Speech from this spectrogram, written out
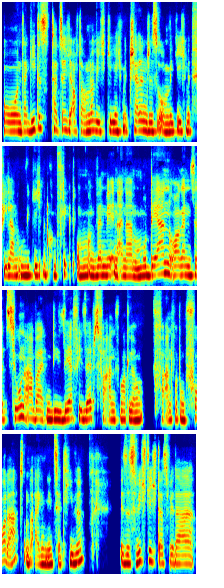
Und da geht es tatsächlich auch darum, ne, wie ich gehe ich mit Challenges um, wie gehe ich mit Fehlern um, wie gehe ich mit Konflikt um. Und wenn wir in einer modernen Organisation arbeiten, die sehr viel Selbstverantwortung Verantwortung fordert und Eigeninitiative, ist es wichtig, dass wir da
